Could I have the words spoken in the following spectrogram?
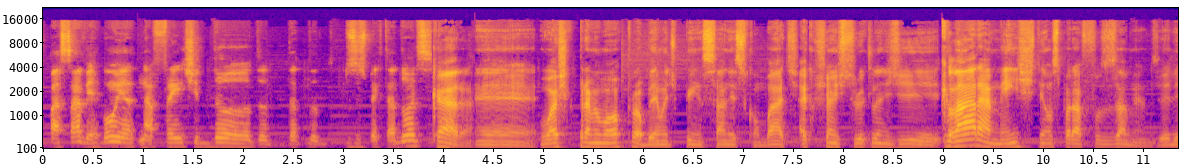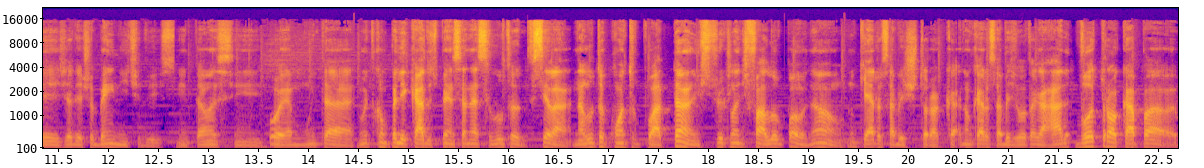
passar vergonha na frente do, do, do, dos espectadores? Cara, é, eu acho que para mim o maior problema de pensar nesse combate é que o Sean Strickland claramente tem uns parafusos a menos. Ele já deixou bem nítido isso. Então, assim, pô, é muita, muito complicado de pensar nessa luta, sei lá, na luta contra o Poitin, Strickland falou, pô, não, não quero saber de trocar, não quero saber de luta agarrada, vou trocar para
